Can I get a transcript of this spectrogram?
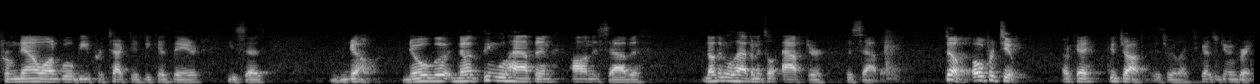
from now on will be protected because there he says, no, no, nothing will happen on the Sabbath. Nothing will happen until after the Sabbath. So, 0 for 2. Okay, good job, Israelites. You guys are doing great.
